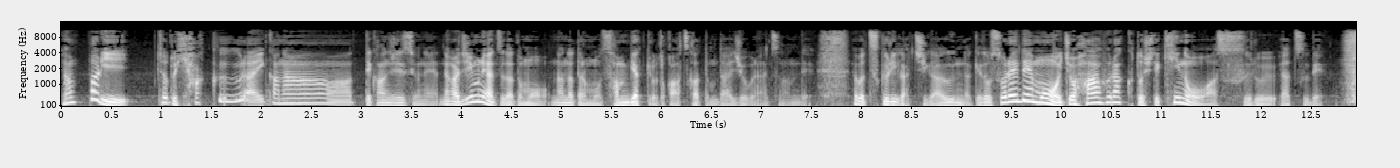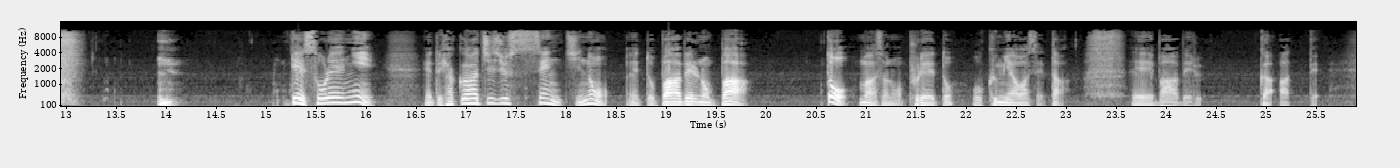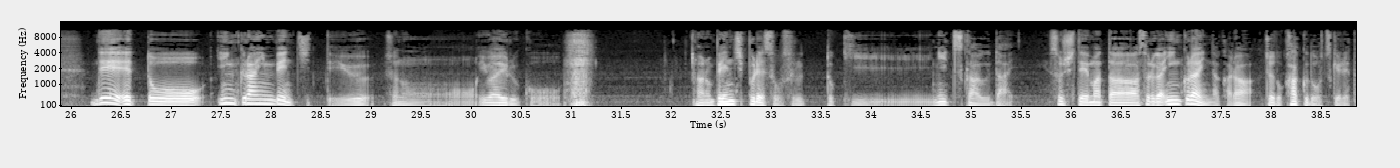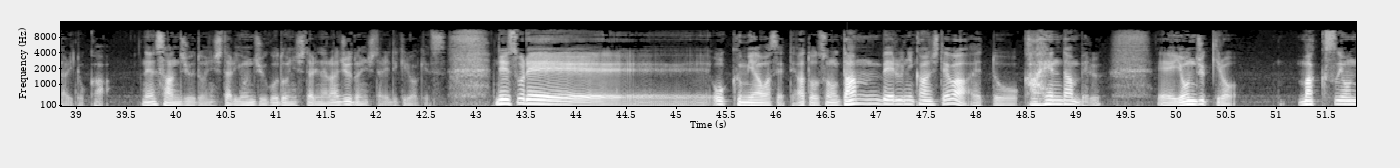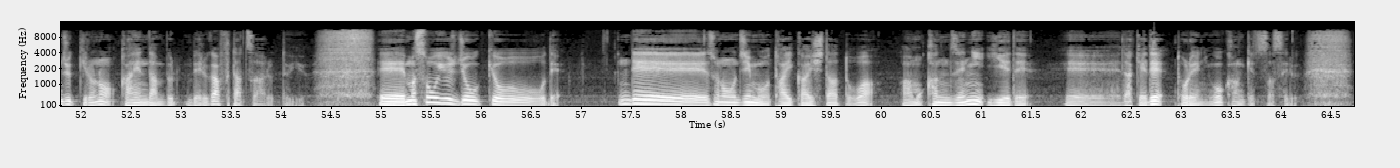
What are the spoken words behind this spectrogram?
やっぱり、ちょっと100ぐらいかなーって感じですよね。だからジムのやつだともう、なんだったらもう300キロとか扱っても大丈夫なやつなんで、やっぱ作りが違うんだけど、それでも一応ハーフラックとして機能はするやつで。で、それに、えっと、180センチの、えっと、バーベルのバーと、まあそのプレートを組み合わせた、えー、バーベルがあって。で、えっと、インクラインベンチっていう、その、いわゆるこう、あの、ベンチプレスをするときに使う台。そしてまた、それがインクラインだから、ちょっと角度をつけれたりとか、ね、30度にしたり、45度にしたり、70度にしたりできるわけです。で、それを組み合わせて、あとそのダンベルに関しては、えっと、可変ダンベル、えー、40キロマックス40キロの可変ダンベルが2つあるという。えー、まあそういう状況で。で、そのジムを大会した後は、あもう完全に家で、えー、だけでトレーニングを完結させる。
